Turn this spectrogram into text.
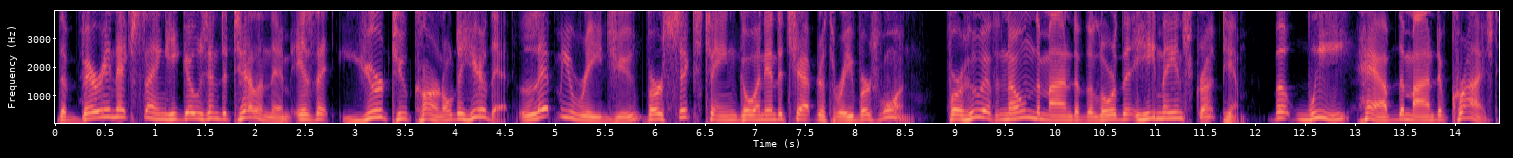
the very next thing he goes into telling them is that you're too carnal to hear that. Let me read you verse 16 going into chapter 3, verse 1. For who hath known the mind of the Lord that he may instruct him? But we have the mind of Christ.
